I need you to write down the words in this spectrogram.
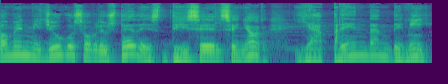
Tomen mi yugo sobre ustedes, dice el Señor, y aprendan de mí,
